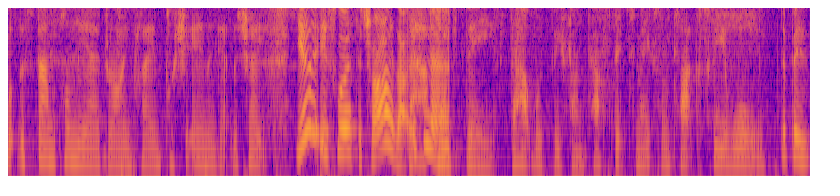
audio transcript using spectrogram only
put the stamp on the air drying clay and push it in and get the shapes. Yeah, it's worth a try that, that isn't it? would be that would be fantastic to make some plaques for your wall. There'd be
